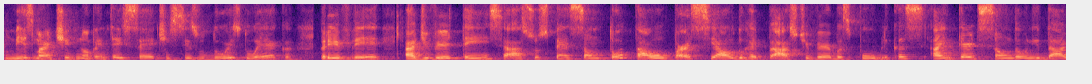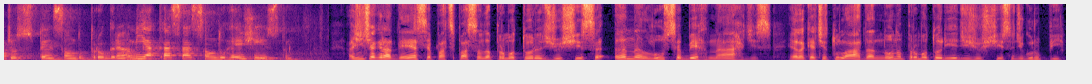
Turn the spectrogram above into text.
o mesmo artigo 97, inciso 2 do ECA, prevê a advertência, a suspensão total ou parcial do repasse de verbas públicas, a interdição da unidade ou suspensão do programa e a cassação do registro. A gente agradece a participação da promotora de justiça Ana Lúcia Bernardes, ela que é titular da nona Promotoria de Justiça de Gurupi.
